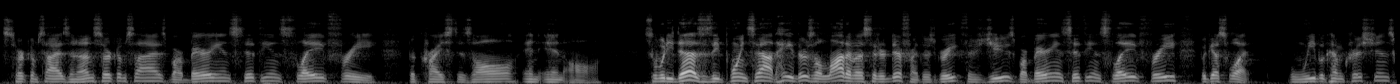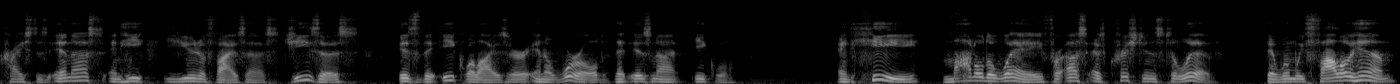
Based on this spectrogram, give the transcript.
circumcised and uncircumcised, barbarian, Scythian, slave, free, but Christ is all and in all. So what he does is he points out, hey, there's a lot of us that are different. There's Greek, there's Jews, barbarian, Scythian, slave, free, but guess what? When we become Christians, Christ is in us and he unifies us. Jesus is the equalizer in a world that is not equal. And he modeled a way for us as Christians to live that when we follow him,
